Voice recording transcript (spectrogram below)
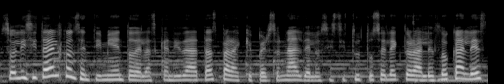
Solicitar el consentimiento de las candidatas para que personal de los institutos electorales locales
